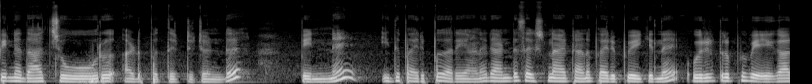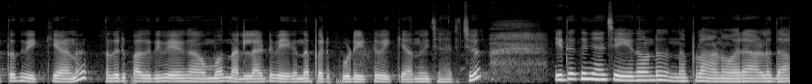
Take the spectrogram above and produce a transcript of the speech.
പിന്നെ ദാ ചോറ് അടുപ്പത്തിട്ടിട്ടുണ്ട് പിന്നെ ഇത് പരിപ്പ് കറിയാണ്. രണ്ട് സെക്ഷനായിട്ടാണ് പരിപ്പ് വയ്ക്കുന്നത് ഒരു ട്രിപ്പ് വേകാത്തത് വെക്കുകയാണ്. അതൊരു പകുതി വേഗമാകുമ്പോൾ നല്ലതായിട്ട് വേകുന്ന പരിപ്പ് കൂടി ഇട്ട് വെക്കാമെന്ന് വിചാരിച്ചു. ഇതൊക്കെ ഞാൻ ചെയ്തുകൊണ്ട് നിന്നപ്പോഴാണ് ഒരാളിതാ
